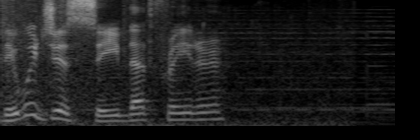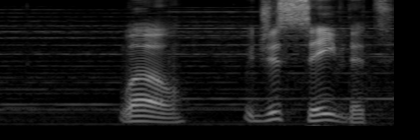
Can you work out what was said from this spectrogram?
Did we just save that freighter? Whoa, we just saved it.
